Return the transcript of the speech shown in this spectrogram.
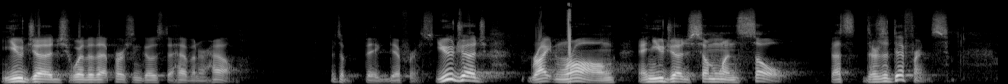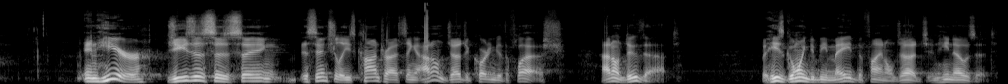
you judge whether that person goes to heaven or hell. There's a big difference. You judge right and wrong, and you judge someone's soul. That's, there's a difference. And here, Jesus is saying, essentially, he's contrasting, I don't judge according to the flesh. I don't do that. But he's going to be made the final judge, and he knows it.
